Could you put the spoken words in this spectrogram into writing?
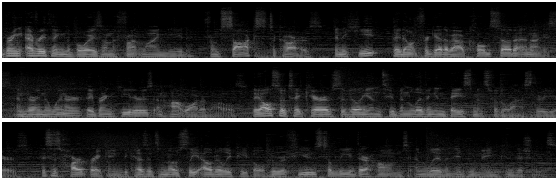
Bring everything the boys on the front line need, from socks to cars. In the heat, they don't forget about cold soda and ice, and during the winter, they bring heaters and hot water bottles. They also take care of civilians who've been living in basements for the last three years. This is heartbreaking because it's mostly elderly people who refuse to leave their homes and live in inhumane conditions.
